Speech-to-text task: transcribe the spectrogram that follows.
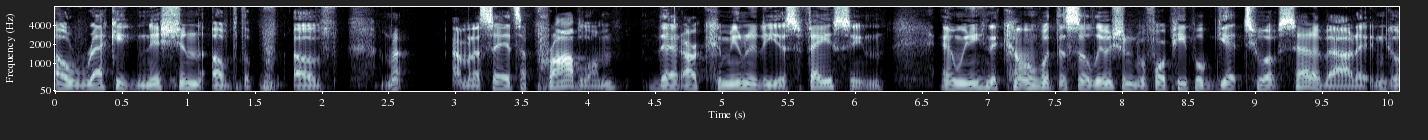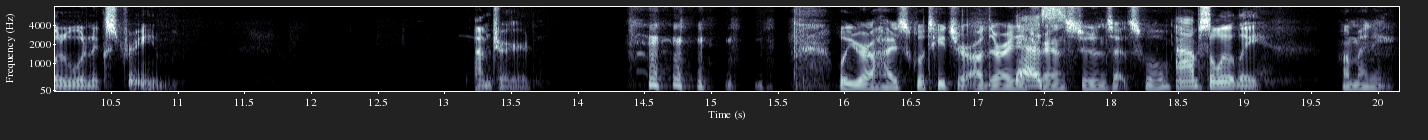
a recognition of the, of, I'm not, I'm going to say it's a problem that our community is facing, and we need to come up with a solution before people get too upset about it and go to an extreme. I'm triggered. Well, you're a high school teacher. Are there any Yes. trans students at school? Absolutely. How many?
